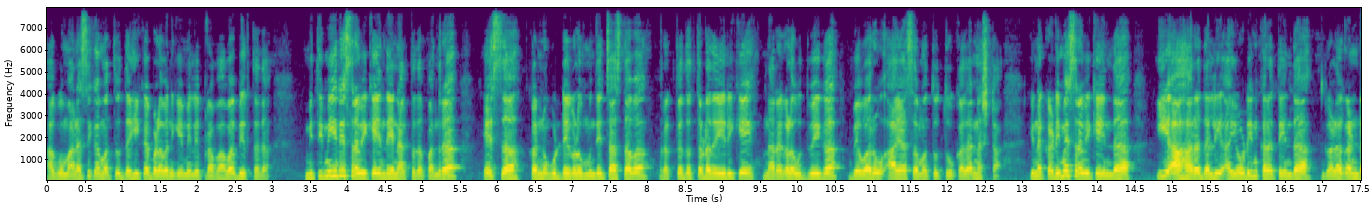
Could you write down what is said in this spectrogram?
ಹಾಗೂ ಮಾನಸಿಕ ಮತ್ತು ದೈಹಿಕ ಬೆಳವಣಿಗೆ ಮೇಲೆ ಪ್ರಭಾವ ಬೀರ್ತದ. ಮಿತಿಮೀರಿ ಸ್ರವಿಕೆಯಿಂದ ಏನಾಗ್ತದಪ್ಪ ಅಂದ್ರೆ, ಎಸ್ ಕಣ್ಣುಗುಡ್ಡೆಗಳು ಮುಂದೆ ಚಾಸ್ತಾವ ರಕ್ತದೊತ್ತಡದ ಏರಿಕೆ, ನರಗಳ ಉದ್ವೇಗ, ಬೆವರು, ಆಯಾಸ ಮತ್ತು ತೂಕದ ನಷ್ಟ. ಇನ್ನು ಕಡಿಮೆ ಸ್ರವಿಕೆಯಿಂದ ಈ ಆಹಾರದಲ್ಲಿ ಅಯೋಡಿನ್ ಕರತೆಯಿಂದ ಗಳಗಂಡ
